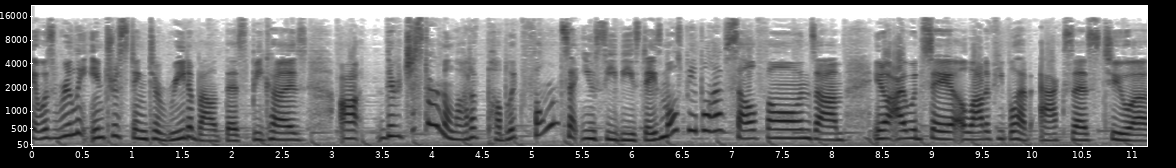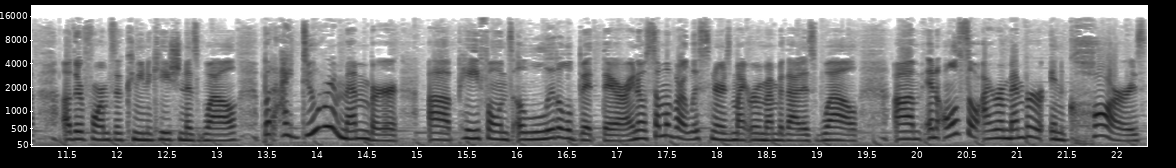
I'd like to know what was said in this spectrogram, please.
it was really interesting to read about this because uh, there just aren't a lot of public phones that you see these days. Most people have cell phones. Um, you know, I would say a lot of people have access to uh, other forms of communication as well. But I do remember uh, payphones a little bit there. I know some of our listeners might remember that as well. Um, and also, I remember in cars,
